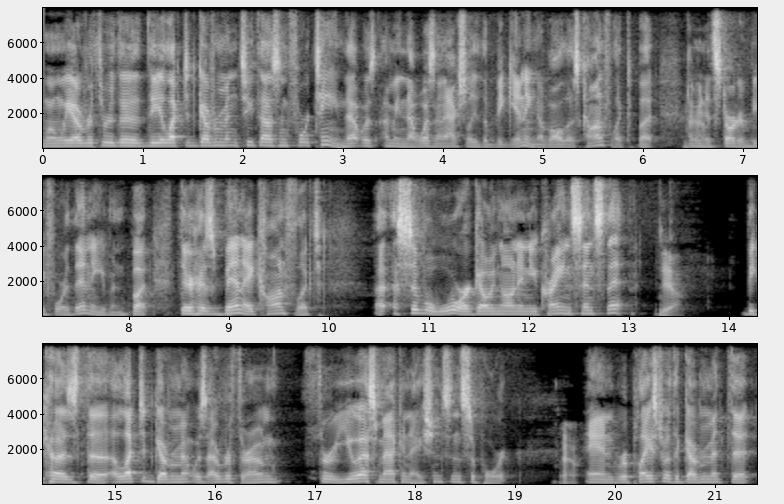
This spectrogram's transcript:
when we overthrew the the elected government in 2014. That was, I mean, that wasn't actually the beginning of all this conflict, but I mean, it started before then even. But there has been a conflict, a, a civil war going on in Ukraine since then Yeah. because the elected government was overthrown through U.S. machinations and support Yeah. and replaced with a government that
